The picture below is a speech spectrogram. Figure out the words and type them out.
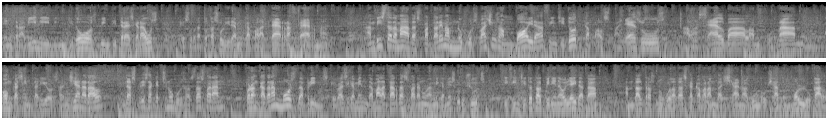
entre 20 i 22, 23 graus, que sobretot assolirem cap a la terra ferma. En vista demà, despertarem amb núvols baixos amb boira, fins i tot cap als Vallesos, a la Selva, l'Empordà, conques interiors en general. Després aquests núvols es desfaran, però en quedaran molts de prims, que bàsicament demà a la tarda es faran una mica més gruixuts i fins i tot el Pirineu lleidatà, amb d'altres nuvolades que acabaran deixant algun ruixat molt local.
